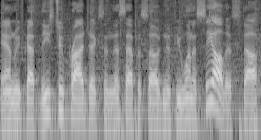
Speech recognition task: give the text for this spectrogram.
and we've got these two projects in this episode. And if you want to see all this stuff,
